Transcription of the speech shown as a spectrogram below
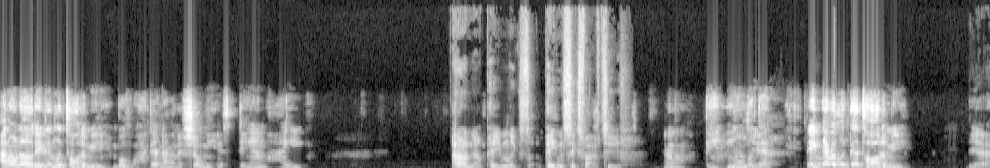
I don't know. They didn't look tall to me. But they're not gonna show me his damn height. I don't know. Peyton looks Peyton's 6'5 too. Oh, damn, he don't look Yeah. that. They never looked that tall to me. Yeah.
